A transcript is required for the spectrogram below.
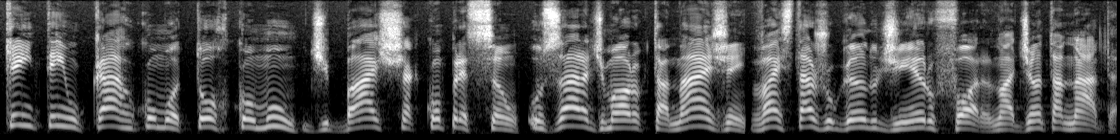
Quem tem um carro com motor comum de baixa compressão, usar a de maior octanagem, vai estar jogando dinheiro fora, não adianta nada.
